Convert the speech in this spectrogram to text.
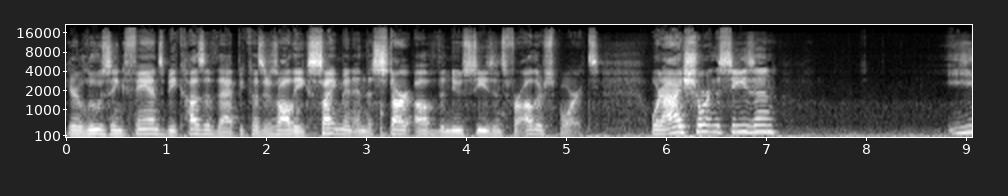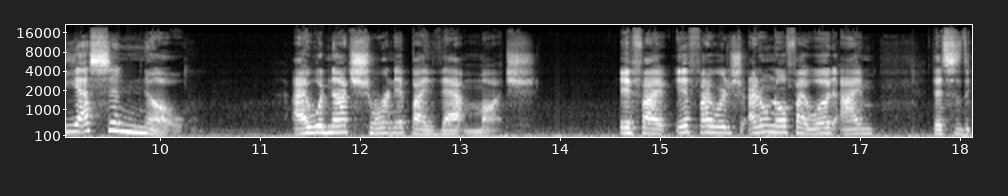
you're losing fans because of that because there's all the excitement in the start of the new seasons for other sports. Would I shorten the season? Yes and no. I would not shorten it by that much. If I if I were to, sh- I don't know if I would. I'm this is the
